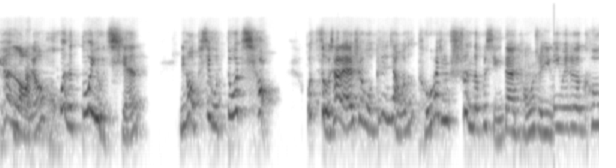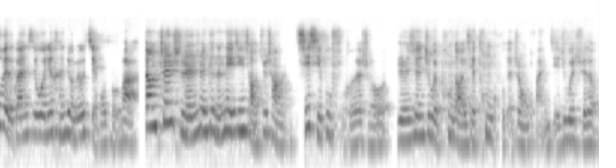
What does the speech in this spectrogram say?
你看老娘混的多有钱，你看我屁股多翘。我走下来的时候，我跟你讲，我这个头发就是顺的不行。但是同时，因为这个 COVID 的关系，我已经很久没有剪过头发了。当真实人生跟你的内心小剧场极其不符合的时候，人生就会碰到一些痛苦的这种环节，就会觉得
